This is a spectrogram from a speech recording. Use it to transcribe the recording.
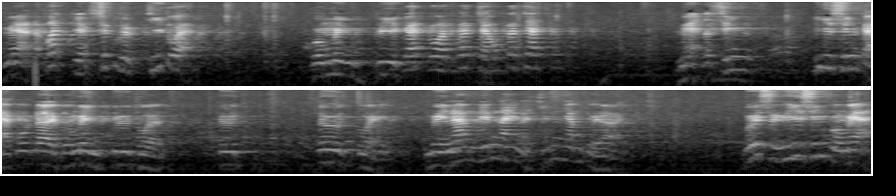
mẹ đã vắt kiệt sức lực trí tuệ của mình vì các con, các cháu, các chắc mẹ đã sinh, hy sinh cả cuộc đời của mình từ tuổi, từ từ tuổi 10 năm đến nay là 95 tuổi đời. Với sự hy sinh của mẹ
